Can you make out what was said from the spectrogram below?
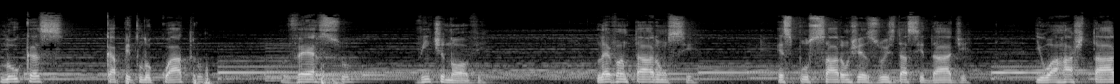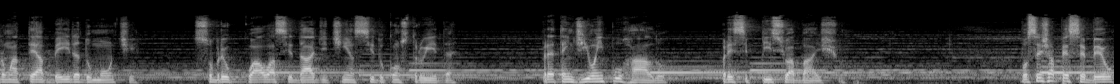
Lucas, capítulo 4, verso 29. Levantaram-se, expulsaram Jesus da cidade e o arrastaram até a beira do monte, sobre o qual a cidade tinha sido construída. Pretendiam empurrá-lo precipício abaixo. Você já percebeu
